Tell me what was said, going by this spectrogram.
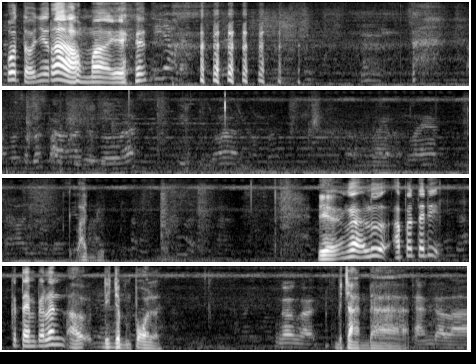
Gua taunya Rahma ya. Lanjut. Ya enggak lu apa tadi ketempelan oh, di jempol, Enggak enggak bercanda. lah.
